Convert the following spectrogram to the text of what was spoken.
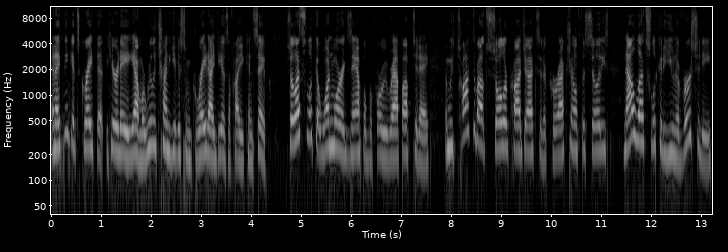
And I think it's great that here at AEM, we're really trying to give you some great ideas of how you can save. So let's look at one more example before we wrap up today. And we've talked about solar projects and correctional facilities. Now let's look at a university.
